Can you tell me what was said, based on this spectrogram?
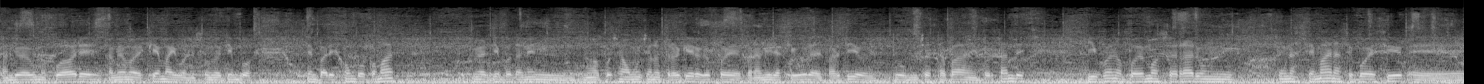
cambió algunos jugadores, cambiamos de esquema y bueno, el segundo tiempo se emparejó un poco más. El primer tiempo también nos apoyamos mucho a nuestro arquero, que fue para mí la figura del partido, tuvo muchas tapadas importantes. Y bueno, podemos cerrar una semana, se puede decir, eh,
